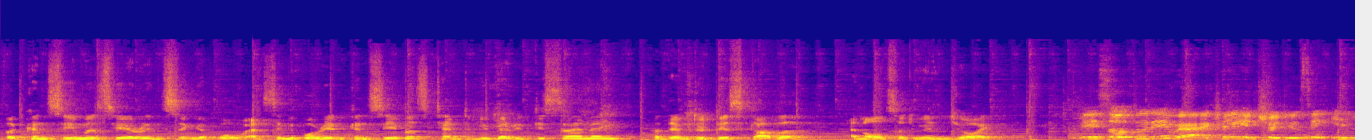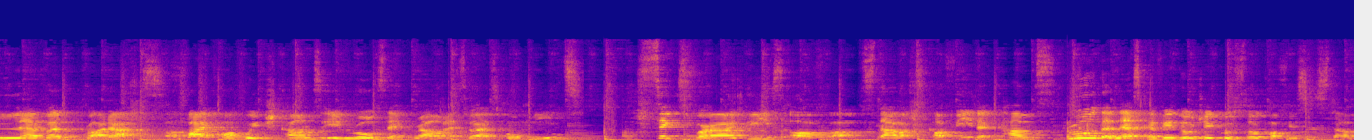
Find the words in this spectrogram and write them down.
for consumers here in Singapore. And Singaporean consumers tend to be very discerning for them to discover and also to enjoy. Okay, so today we are actually introducing 11 products, 5 of which comes in roast and ground as well as whole beans. 6 varieties of uh, Starbucks coffee that comes through the Nescafe Dolce Gusto coffee system.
